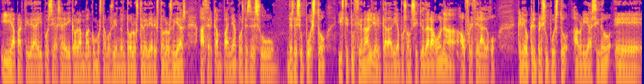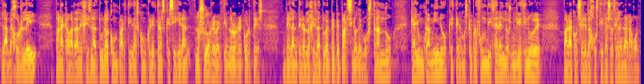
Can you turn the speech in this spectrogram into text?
y a partir de ahí pues ya se ha dedicado Lambán, como estamos viendo en todos los telediarios todos los días, a hacer campaña pues desde su, desde su puesto institucional y a ir cada día pues a un sitio de Aragón a, ofrecer algo. Creo que el presupuesto habría sido eh, la mejor ley para acabar la legislatura con partidas concretas que siguieran no solo revertiendo los recortes de la anterior legislatura del PP PAR, sino demostrando que hay un camino que tenemos que profundizar en 2019 para conseguir la justicia social en Aragón.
